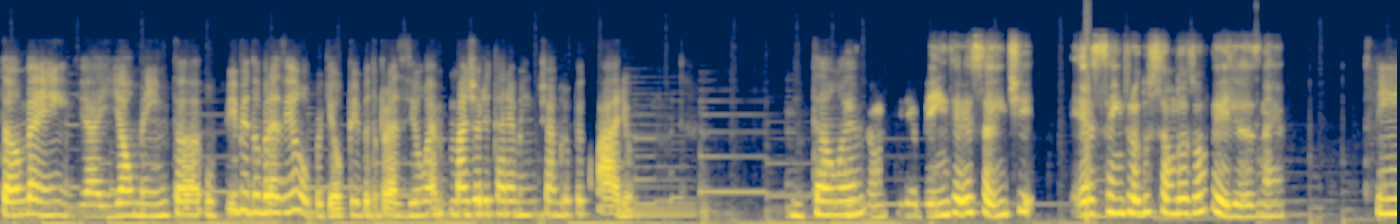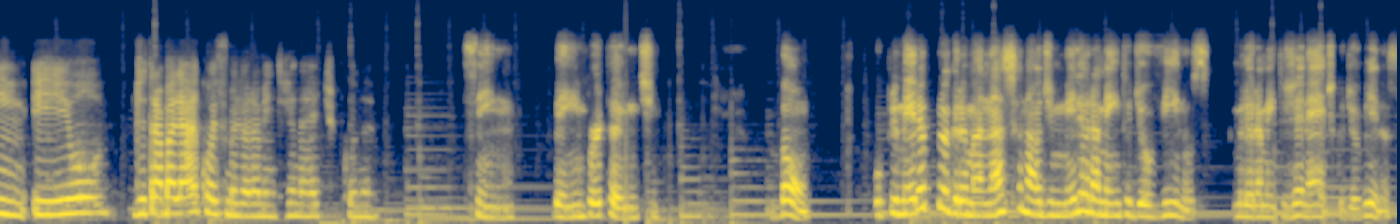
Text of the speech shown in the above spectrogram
Também, e aí aumenta o PIB do Brasil, porque o PIB do Brasil é majoritariamente agropecuário. Então é. Então seria bem interessante essa introdução das ovelhas, né? Sim, e o de trabalhar com esse melhoramento genético, né? Sim, bem importante. Bom, o primeiro Programa Nacional de Melhoramento de Ovinos, melhoramento genético de ovinos,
